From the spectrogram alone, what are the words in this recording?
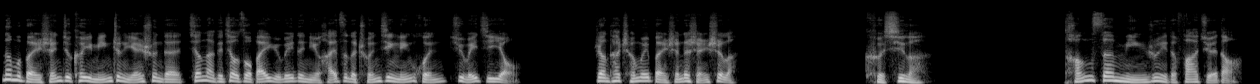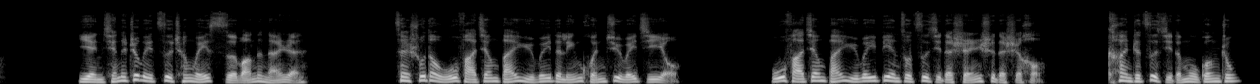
那么本神就可以名正言顺的将那个叫做白雨薇的女孩子的纯净灵魂据为己有，让他成为本神的神士了。可惜了。”唐三敏锐的发觉到。眼前的这位自称为死亡的男人，在说到无法将白羽薇的灵魂据为己有，无法将白羽薇变作自己的神识的时候，看着自己的目光中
